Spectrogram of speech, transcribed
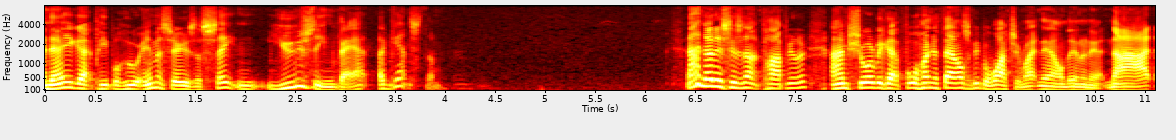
And now you got people who are emissaries of Satan using that against them. Now, I know this is not popular. I'm sure we got 400,000 people watching right now on the internet. Not.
